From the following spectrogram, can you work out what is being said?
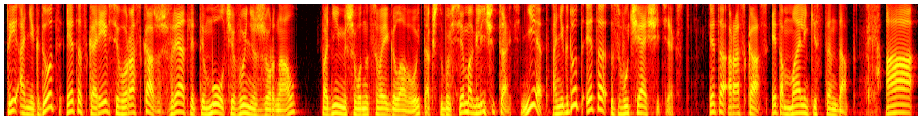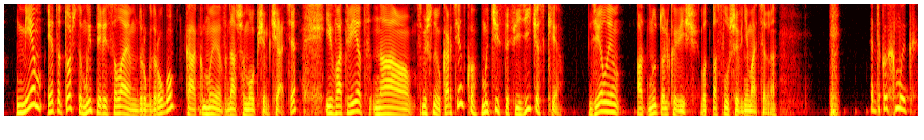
ты анекдот этот, скорее всего, расскажешь. Вряд ли ты молча вынес журнал, поднимешь его над своей головой, так, чтобы все могли читать. Нет, анекдот – это звучащий текст. Это рассказ, это маленький стендап. А Мем – это то, что мы пересылаем друг другу, как мы в нашем общем чате, и в ответ на смешную картинку мы чисто физически делаем одну только вещь. Вот послушай внимательно. Это такой хмык,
